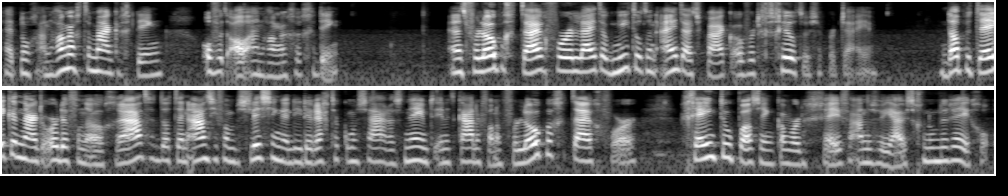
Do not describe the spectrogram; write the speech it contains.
het nog aanhangig te maken geding of het al aanhangige geding. En het voorlopig getuigenvoor leidt ook niet tot een einduitspraak over het geschil tussen partijen. Dat betekent naar het oordeel van de Hoge Raad dat ten aanzien van beslissingen die de rechtercommissaris neemt in het kader van een voorlopig getuigenvoor geen toepassing kan worden gegeven aan de zojuist genoemde regel.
